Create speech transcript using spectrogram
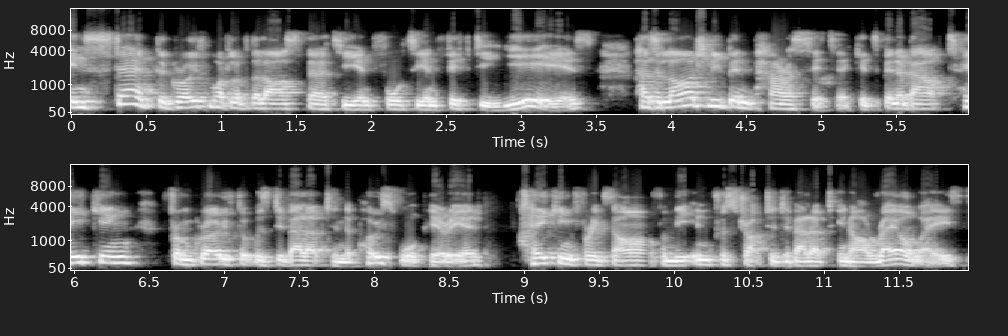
Instead, the growth model of the last 30 and 40 and 50 years has largely been parasitic. It's been about taking from growth that was developed in the post war period taking, for example, from the infrastructure developed in our railways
